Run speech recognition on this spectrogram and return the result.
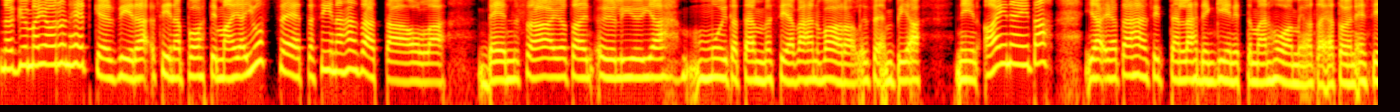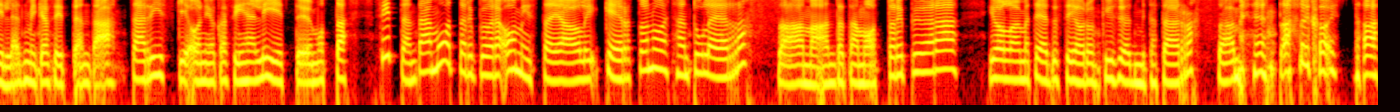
No kyllä mä joudun hetken siinä, siinä pohtimaan. Ja just se, että siinähän saattaa olla bensaa, jotain öljyjä, muita tämmöisiä vähän vaarallisempia niin aineita. Ja, ja tähän sitten lähden kiinnittämään huomiota ja toin esille, että mikä sitten tämä, tämä riski on, joka siihen liittyy. Mutta sitten tämä moottoripyöräomistaja oli kertonut, että hän tulee rassaamaan tätä moottoripyörää – jolloin mä tietysti joudun kysyä, että mitä tämä rassaaminen tarkoittaa.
